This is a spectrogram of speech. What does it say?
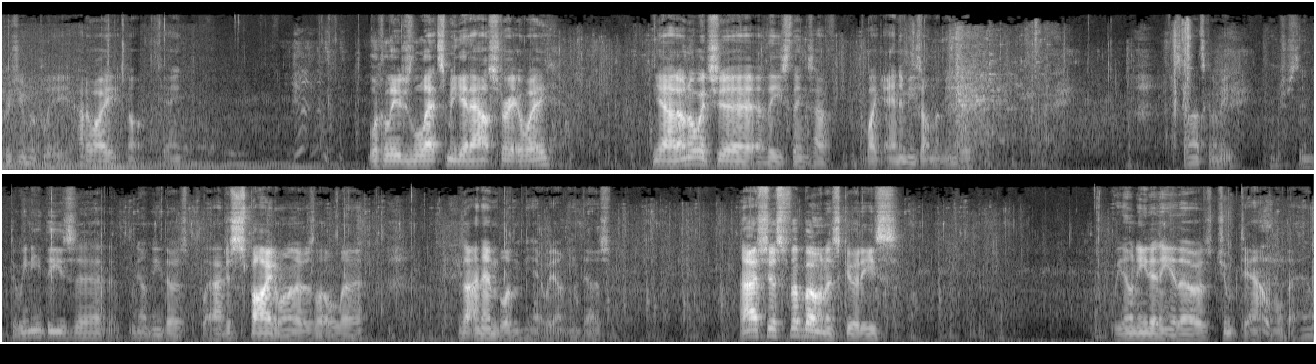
Presumably. How do I... Oh, okay. Luckily it just lets me get out straight away. Yeah, I don't know which uh, of these things have, like, enemies on them either. So that's going to be interesting. Do we need these? Uh, we don't need those. I just spied one of those little... Uh, is that an emblem? Yeah, we don't need those. That's just for bonus goodies. We don't need any of those. Jump down. What the hell?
